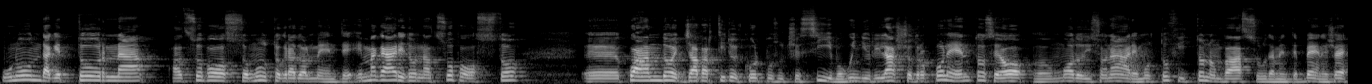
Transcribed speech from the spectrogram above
un'onda che torna al suo posto molto gradualmente e magari torna al suo posto eh, quando è già partito il colpo successivo. Quindi un rilascio troppo lento, se ho eh, un modo di suonare molto fitto, non va assolutamente bene. Cioè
